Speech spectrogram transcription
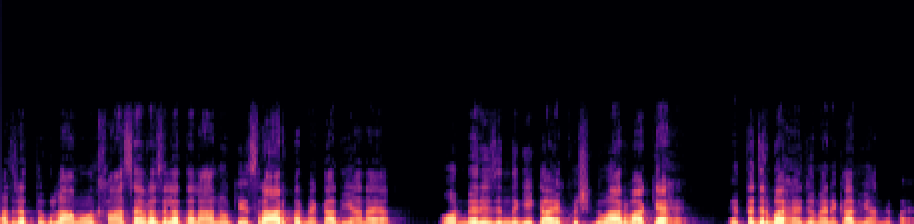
हज़रत ग़ुलाम ख़ान साहब रज़ी तु के इसरार पर मैं कादियान आया और मेरी ज़िंदगी का एक खुशगवार वाक़ है, एक तजर्बा है जो मैंने कादियान में पाया।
